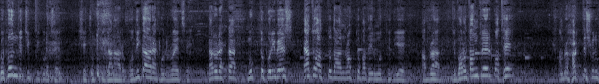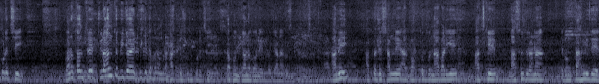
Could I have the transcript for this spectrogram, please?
গোপন যে চুক্তি করেছেন সেই চুক্তি জানার অধিকার এখন রয়েছে। কারণ একটা মুক্ত পরিবেশ, এত আত্মদান রক্তপাতের মধ্যে দিয়ে আমরা যে গণতন্ত্রের পথে আমরা হাঁটতে শুরু করেছি। গণতন্ত্রের চূড়ান্ত বিজয়ের দিকে যখন আমরা হাঁটতে শুরু করেছি, তখন জনগণ এগুলো জানার অধিকার আছে। আমি আপনাদের সামনে আর বক্তব্য না বাড়িয়ে আজকে মাসুদ রানা এবং তাহমিদের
